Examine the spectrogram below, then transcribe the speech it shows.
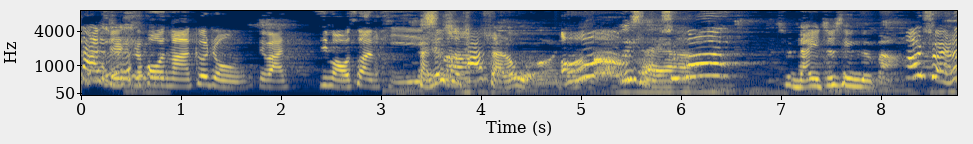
大学时候嘛，各种对吧，鸡毛蒜皮。反正是他甩了我，哦，为啥呀？是难以置信，对吧？他甩了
